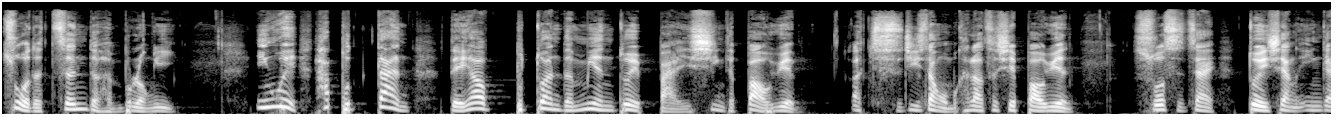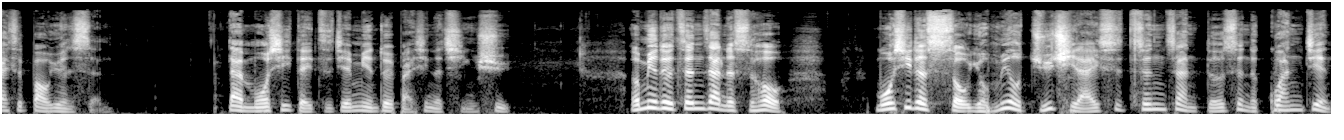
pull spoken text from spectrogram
做的真的很不容易，因为他不但得要不断的面对百姓的抱怨，啊，实际上我们看到这些抱怨，说实在，对象应该是抱怨神。但摩西得直接面对百姓的情绪，而面对征战的时候，摩西的手有没有举起来是征战得胜的关键。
